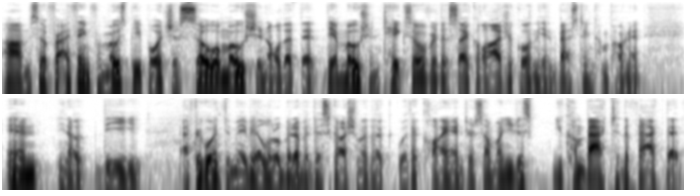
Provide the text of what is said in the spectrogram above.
Um, so for I think for most people, it's just so emotional that the, the emotion takes over the psychological and the investing component. And you know the after going through maybe a little bit of a discussion with a with a client or someone, you just you come back to the fact that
